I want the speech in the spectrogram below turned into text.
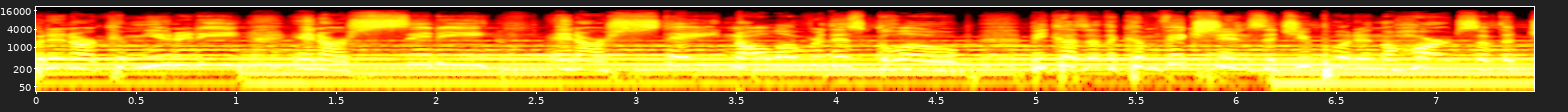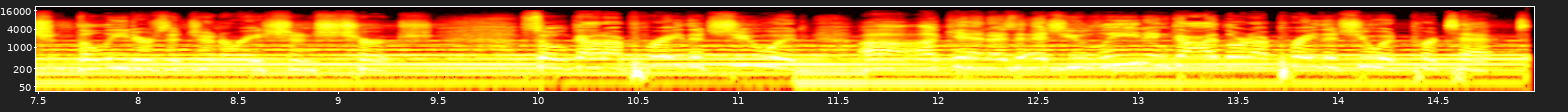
but in our community, in our city, in our state, and all over this globe because of the convictions that you put in the hearts of the, the leaders at Generations Church. So, God, I pray that you would, uh, again, as, as you lead and guide, Lord, I pray that you would protect.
